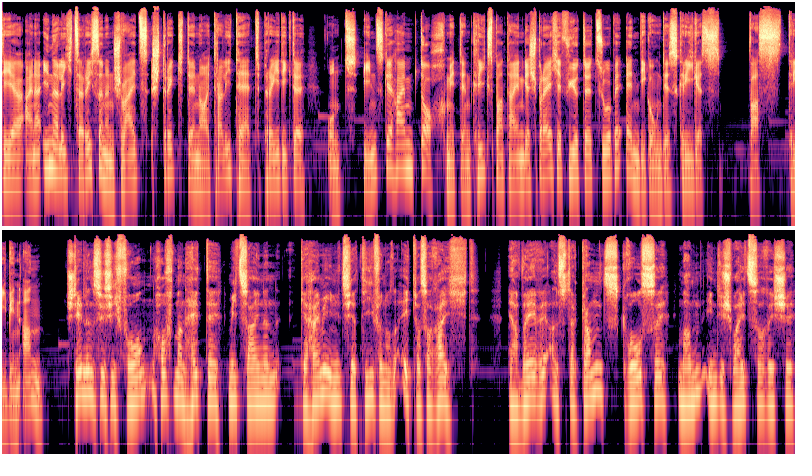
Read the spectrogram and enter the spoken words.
der einer innerlich zerrissenen Schweiz strikte Neutralität predigte und insgeheim doch mit den Kriegsparteien Gespräche führte zur Beendigung des Krieges. Was trieb ihn an? Stellen Sie sich vor, Hoffmann hätte mit seinen geheimen Initiativen oder etwas erreicht. Er wäre als der ganz große Mann in die schweizerische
